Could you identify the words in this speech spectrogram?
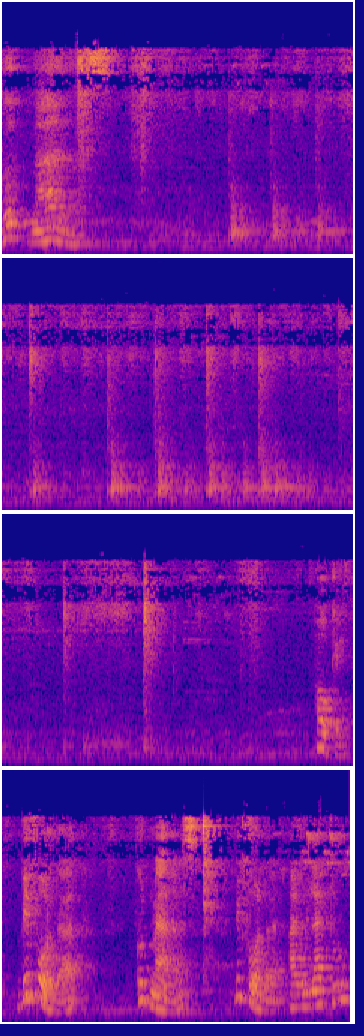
good manners. Okay. Before that, good manners. Before that, I would like to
